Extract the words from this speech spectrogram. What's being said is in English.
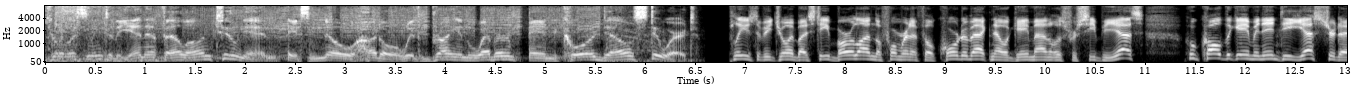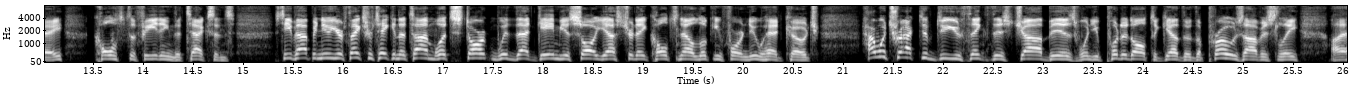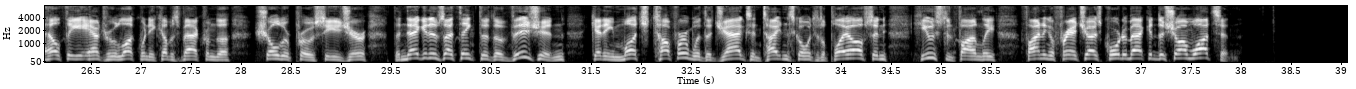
You're listening to the NFL on TuneIn. It's No Huddle with Brian Weber and Kordell Stewart. Pleased to be joined by Steve Beuerlein, the former NFL quarterback, now a game analyst for CBS, who called the game in Indy yesterday, Colts defeating the Texans. Steve, Happy New Year. Thanks for taking the time. Let's start with that game you saw yesterday. Colts now looking for a new head coach. How attractive do you think this job is when you put it all together? The pros, obviously, a healthy Andrew Luck when he comes back from the shoulder procedure. The negatives, I think, the division getting much tougher with the Jags and Titans going to the playoffs, and Houston finally finding a franchise quarterback in Deshaun Watson.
